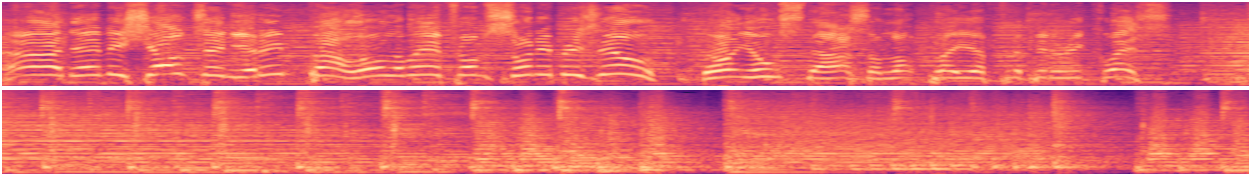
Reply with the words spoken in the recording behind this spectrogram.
Ah, Davy Shelton, you're all the way from sunny Brazil. Don't you start, so not play your flipping request. Uh,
